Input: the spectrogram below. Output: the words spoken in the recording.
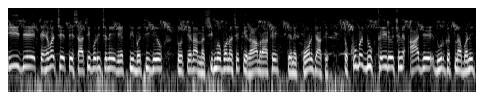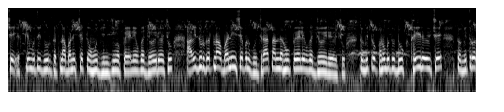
એ જે કહેવત છે તે સાચી પડી છે ને એ વ્યક્તિ બચી ગયો તો તેના નસીબમાં પણ છે કે રામ રાખે, તેને કોણ ચાખે? તો ખૂબ જ દુઃખ થઈ રહ્યું છે ને આ જે દુર્ઘટના બની છે, એટલી મોટી દુર્ઘટના બની છે કે હું જિંદગીમાં પહેલી વખત જોઈ રહ્યો છું. આવી દુર્ઘટના બની છે પણ ગુજરાતના અંદર હું પહેલી વખત જોઈ રહ્યો છું. તો મિત્રો, ઘણું બધું દુઃખ થઈ રહ્યું છે. તો મિત્રો,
